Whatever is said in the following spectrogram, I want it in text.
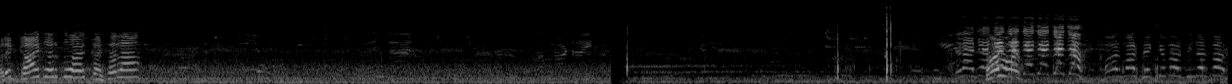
अरे काय करतोय कशाला? मार मार फेंक के मार मार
